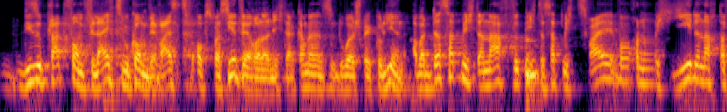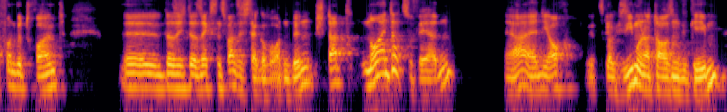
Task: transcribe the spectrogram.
diese Plattform vielleicht zu bekommen, wer weiß, ob es passiert wäre oder nicht, da kann man jetzt drüber spekulieren. Aber das hat mich danach wirklich, das hat mich zwei Wochen, habe ich jede Nacht davon geträumt, äh, dass ich da 26. geworden bin, statt 9. zu werden. Ja, hätte ich auch jetzt, glaube ich, 700.000 gegeben.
